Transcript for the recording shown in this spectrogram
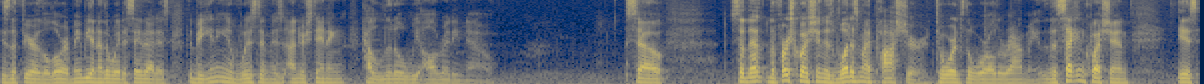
is the fear of the Lord. Maybe another way to say that is the beginning of wisdom is understanding how little we already know. So, so that the first question is what is my posture towards the world around me? The second question is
